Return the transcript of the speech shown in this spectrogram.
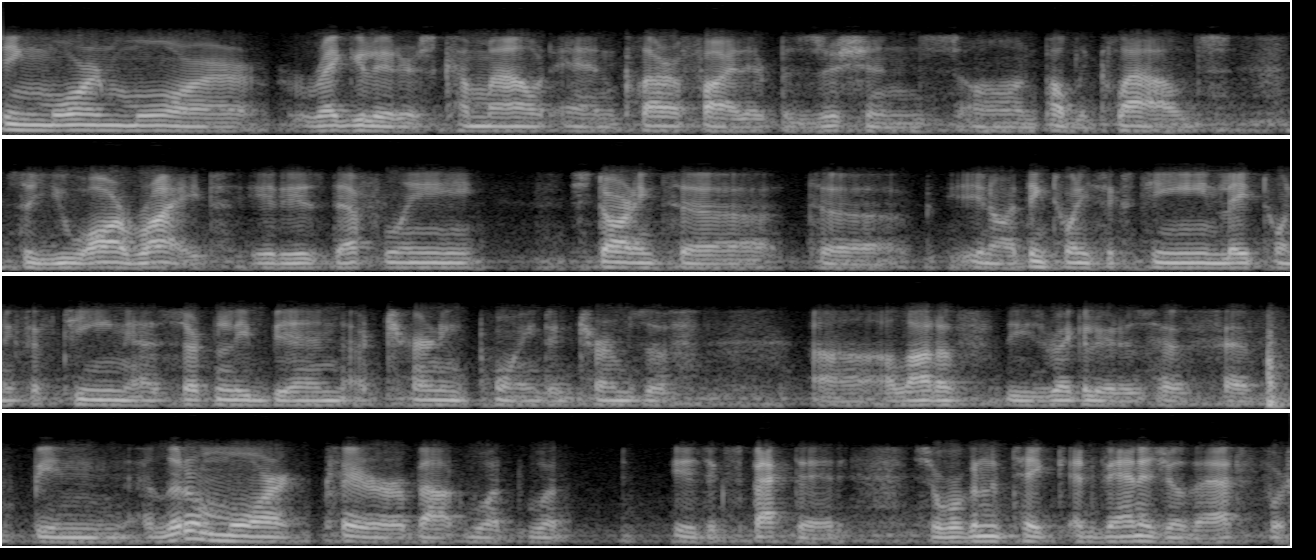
seeing more and more regulators come out and clarify their positions on public clouds. So you are right; it is definitely starting to, to you know I think 2016, late 2015 has certainly been a turning point in terms of a lot of these regulators have, been a little more clear about what, is expected. So we're going to take advantage of that for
